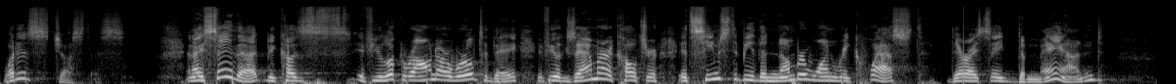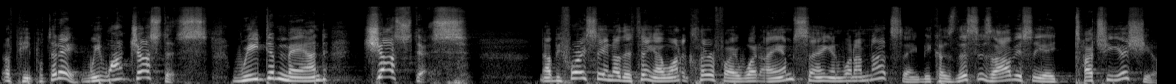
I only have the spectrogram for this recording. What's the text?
What is justice? And I say that because if you look around our world today, if you examine our culture, it seems to be the number one request, dare I say, demand of people today. We want justice. We demand justice. Now, before I say another thing, I want to clarify what I am saying and what I'm not saying because this is obviously a touchy issue.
